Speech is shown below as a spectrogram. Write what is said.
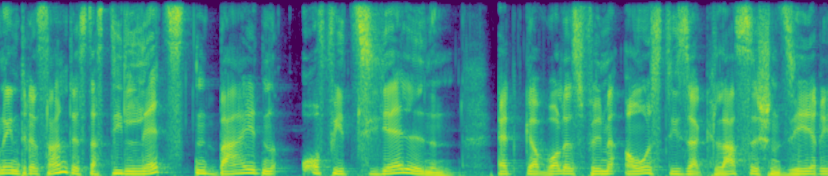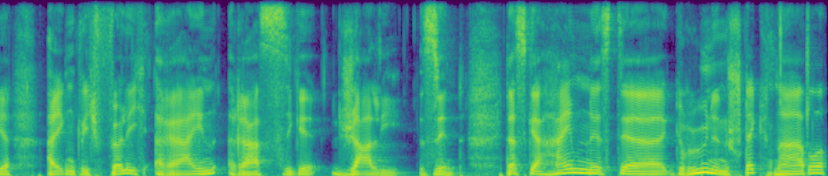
Und interessant ist, dass die letzten beiden offiziellen Edgar Wallace Filme aus dieser klassischen Serie eigentlich völlig reinrassige Jolly sind. Das Geheimnis der grünen Stecknadel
